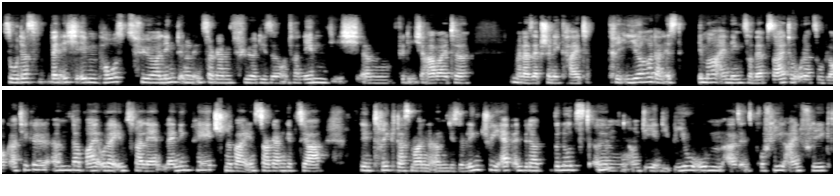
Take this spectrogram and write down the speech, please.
So dass, wenn ich eben Posts für LinkedIn und Instagram für diese Unternehmen, die ich, ähm, für die ich arbeite, in meiner Selbstständigkeit kreiere, dann ist immer ein Link zur Webseite oder zum Blogartikel ähm, dabei oder eben zu einer Landingpage. Ne, bei Instagram gibt's ja den Trick, dass man ähm, diese Linktree-App entweder benutzt mhm. ähm, und die in die Bio oben, also ins Profil einpflegt.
